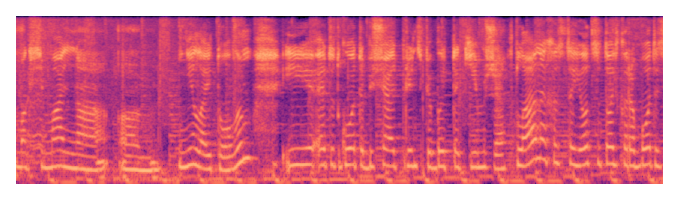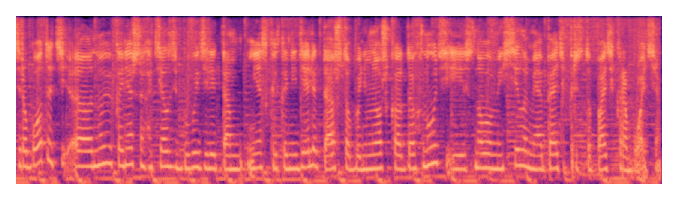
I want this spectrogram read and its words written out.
Максимально эм, не лайтовым. И этот год обещает, в принципе, быть таким же. В планах остается только работать, работать. Э, ну и, конечно, хотелось бы выделить там несколько неделек, да, чтобы немножко отдохнуть и с новыми силами опять приступать к работе.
